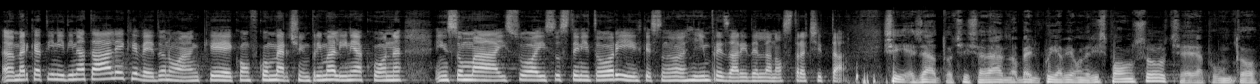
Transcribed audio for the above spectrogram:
eh, mercatini di Natale che vedono anche Confcommercio in prima linea con insomma, i suoi sostenitori che sono gli impresari della nostra città. Sì, esatto, ci saranno, beh, qui abbiamo degli sponsor, c'è appunto,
